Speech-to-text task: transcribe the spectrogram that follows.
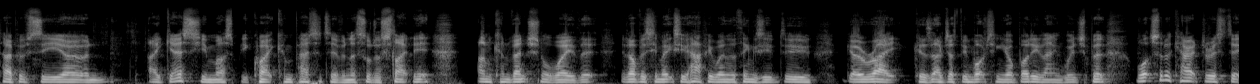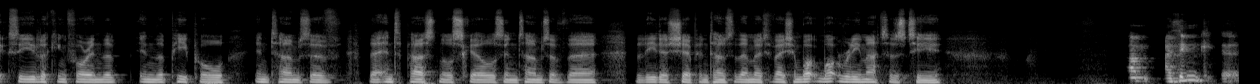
type of CEO, and I guess you must be quite competitive in a sort of slightly unconventional way that it obviously makes you happy when the things you do go right because I've just been watching your body language. But what sort of characteristics are you looking for in the in the people in terms of their interpersonal skills in terms of their leadership in terms of their motivation? What what really matters to you? Um, I think uh,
